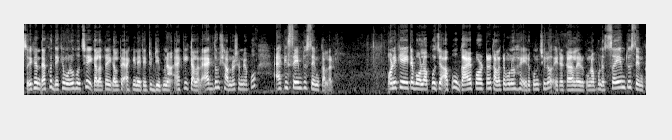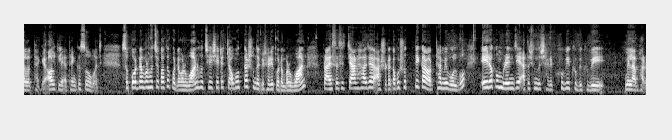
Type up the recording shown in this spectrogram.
সো এখানে দেখো, দেখে মনে হচ্ছে এই কালারটা এই কালারটা একই না, এটা একটু ডিপ না, একই কালার একদম সামনাসামনি, আপু, একই সেম টু সেম কালার অনেকে এটা বলো আপু যে, আপু, গায়ের পরটার কালারটা মনে হয় এরকম ছিল, এটার কালার এরকম না। আপু, না সেম টু সেম কালার থাকে। All clear thank you so much so code number হচ্ছে কত? কোড নাম্বার ওয়ান হচ্ছে সেটা চমৎকার সুন্দর একটা sari code number one price আছে চার হাজার আটশো টাকা। আপু, সত্যিকার অর্থে আমি বলব, এইরকম রেঞ্জে এত সুন্দর শাড়ি খুবই খুবই খুবই মেলাভার।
